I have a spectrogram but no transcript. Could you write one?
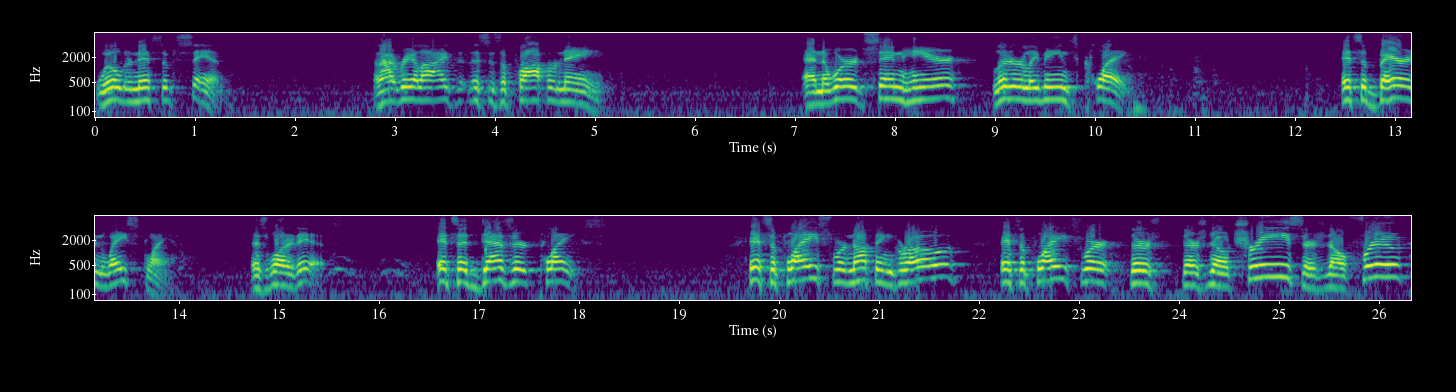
wilderness of sin. And I realize that this is a proper name. And the word sin here literally means clay. It's a barren wasteland, is what it is. It's a desert place. It's a place where nothing grows. It's a place where there's, there's no trees, there's no fruit,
